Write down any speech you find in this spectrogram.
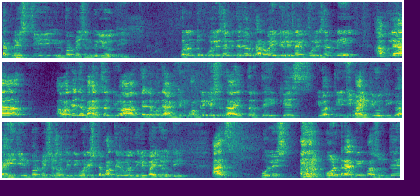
त्या प्लेसची इन्फॉर्मेशन दिली होती परंतु पोलिसांनी त्याच्यावर कारवाई केली नाही. पोलिसांनी आपल्या आवाक्याच्या बाहेरचं किंवा त्याच्यामध्ये आणखीन कॉम्प्लिकेशन आहेत तर ते केस किंवा ती जी माहिती होती किंवा ही जी इन्फॉर्मेशन होती ती वरिष्ठ पातळीवर दिली पाहिजे होती. आज पोलीस फोन ट्रॅपिंगपासून ते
